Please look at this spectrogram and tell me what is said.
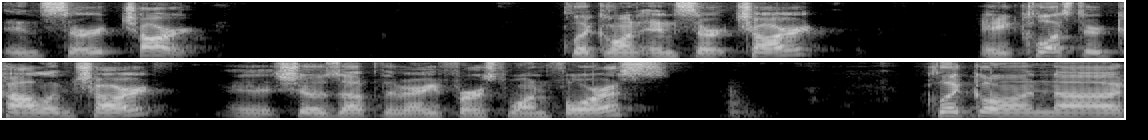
Insert Chart. Click on Insert Chart, a clustered column chart. It shows up the very first one for us. Click on uh,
